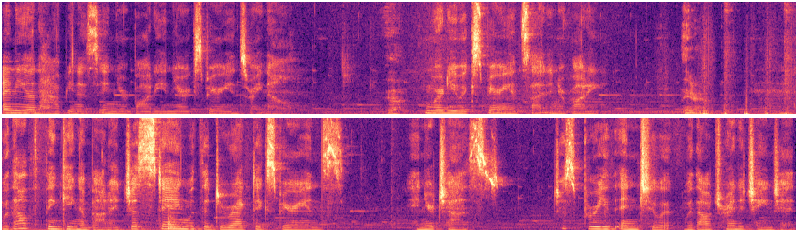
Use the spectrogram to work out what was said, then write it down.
any unhappiness in your body in your experience right now? Yeah, Where do you experience that in your body? here. Without thinking about it, just staying with the direct experience in your chest. Just breathe into it without trying to change it.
